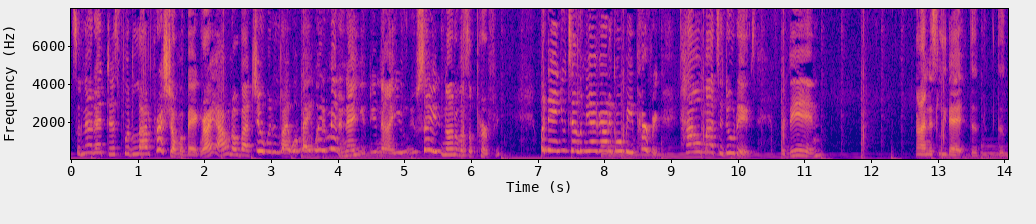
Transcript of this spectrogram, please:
So now that just put a lot of pressure on my back, right? I don't know about you, but it's like, well, wait, wait a minute. Now you, you now you, you say none of us are perfect, but then you telling me I gotta go be perfect. How am I to do this? But then honestly that the the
